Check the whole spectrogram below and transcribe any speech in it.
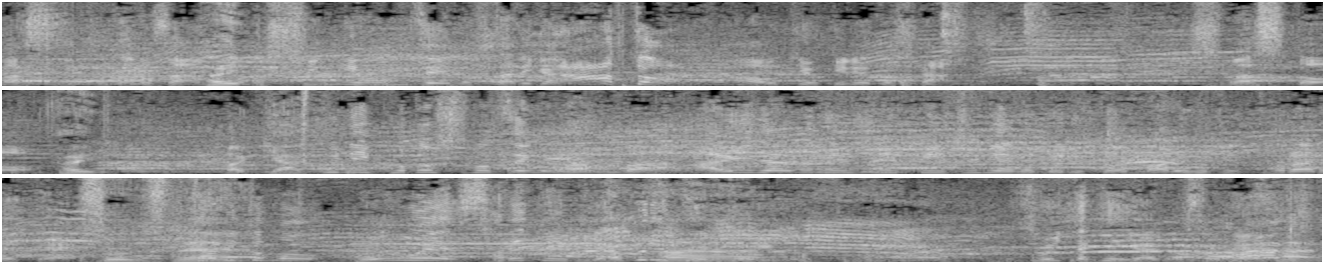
まあ、鈴木小太郎さん、はい。この新日本勢の2人があーっと青木を切り落としたしますと、はい、まあ、逆に今年の前半は IWGP ジュニアのベルトを丸藤に取られてそうですね2人とも防衛されている破れているという、そういった経緯がありますよね。はい。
